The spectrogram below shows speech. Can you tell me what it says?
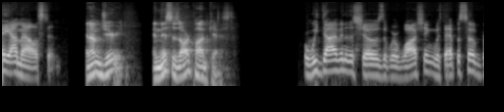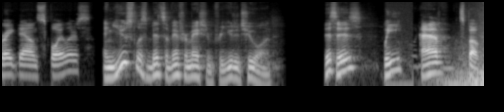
Hey, I'm Alliston, And I'm Jerry. And this is our podcast. where we dive into the shows that we're watching with episode breakdown spoilers. And useless bits of information for you to chew on. This is We Have spoken.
